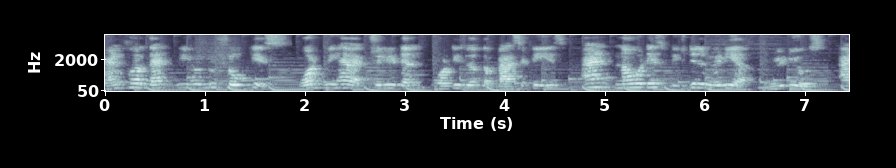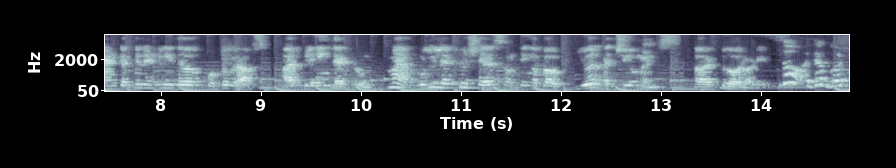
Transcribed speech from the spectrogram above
And for that we have to showcase what we have actually done, what is your capacity is and nowadays digital media, videos and definitely the photographs are playing that role. Ma'am, would you like to share something about your achievements uh, to our audience? So the good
